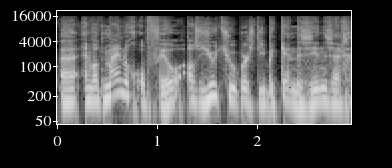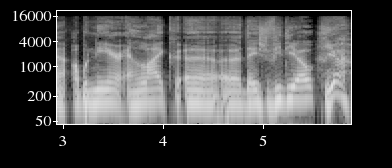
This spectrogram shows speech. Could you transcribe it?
Uh, en wat mij nog opviel, als YouTubers die bekende zin zeggen: abonneer en like uh, deze video. Ja.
